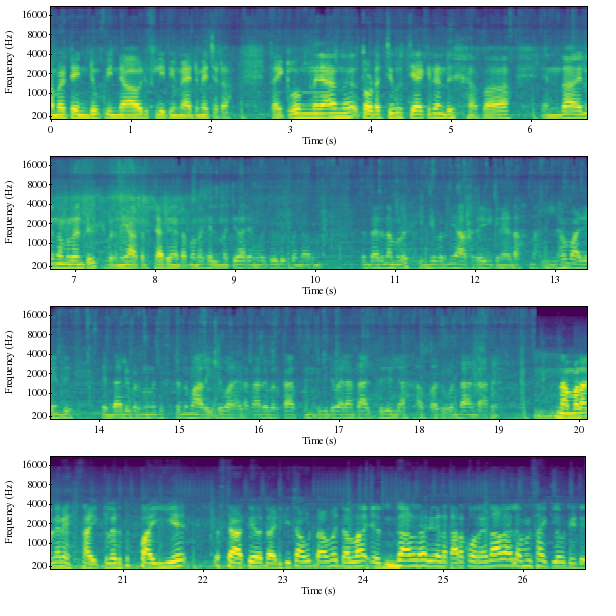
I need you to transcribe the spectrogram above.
നമ്മുടെ ടെന്റും പിന്നെ ആ ഒരു സ്ലീപ്പിംഗ് മാറ്റും വെച്ചിട്ടാ. സൈക്കിൾ ഒന്ന് ഞാൻ ഒന്ന് തുടച്ച് വൃത്തിയാക്കിയിട്ടുണ്ട്. അപ്പോൾ എന്തായാലും നമ്മൾ കണ്ടിട്ട് ഇവിടുന്ന് യാത്ര സ്റ്റാർട്ട് ചെയ്യണം അപ്പോൾ നമ്മുടെ ഹെൽമറ്റ് കാര്യങ്ങളൊക്കെ എടുക്കണ്ടായിരുന്നു എന്തായാലും നമ്മൾ ഇനി ഇവിടുന്ന് യാത്ര ചെയ്യിക്കണേട്ടാ നല്ല മഴയുണ്ട്. എന്തായാലും ഇവിടെ നിന്ന് ജസ്റ്റ് ഒന്ന് മാറിയിട്ട് പറയട്ടെ ഇവർക്കാർക്കും ഇതിൽ വരാൻ താല്പര്യമില്ല. അപ്പോൾ അതുകൊണ്ടാണ് നമ്മളങ്ങനെ സൈക്കിളെടുത്ത് പയ്യെ സ്റ്റാർട്ട് ചെയ്തിട്ട് എനിക്ക് ചവിട്ടാൻ പറ്റുള്ള എന്താണെന്ന് അറിയണ്ട കാരണം കുറേ നാളായി നമ്മൾ സൈക്കിൾ ചവിട്ടിയിട്ട്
